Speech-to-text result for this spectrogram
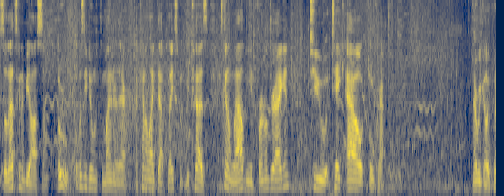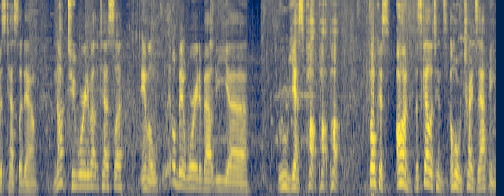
So that's going to be awesome. Ooh, what was he doing with the miner there? I kind of like that placement because it's going to allow the Infernal Dragon to take out... Oh, crap. There we go. He put his Tesla down. Not too worried about the Tesla. I am a little bit worried about the... Uh... Ooh, yes. Pop, pop, pop. Focus on the skeletons. Oh, he tried zapping.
